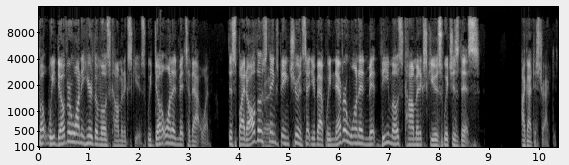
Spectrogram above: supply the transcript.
but we never want to hear the most common excuse. We don't want to admit to that one. Despite all those Right. things being true and setting you back, we never want to admit the most common excuse, which is this I got distracted.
